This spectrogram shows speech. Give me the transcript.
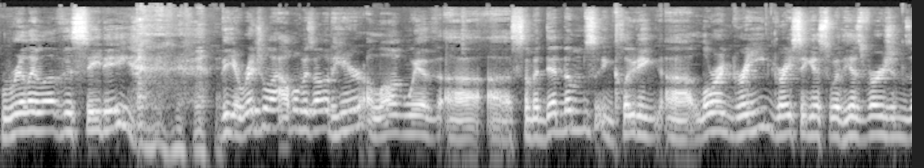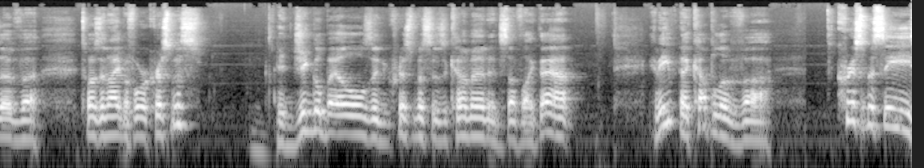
really love this CD. the original album is on here, along with uh, uh, some addendums, including uh, Lorne Greene gracing us with his versions of uh, "Twas the Night Before Christmas" and "Jingle Bells" and "Christmas is Coming" and stuff like that, and even a couple of uh, Christmassy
